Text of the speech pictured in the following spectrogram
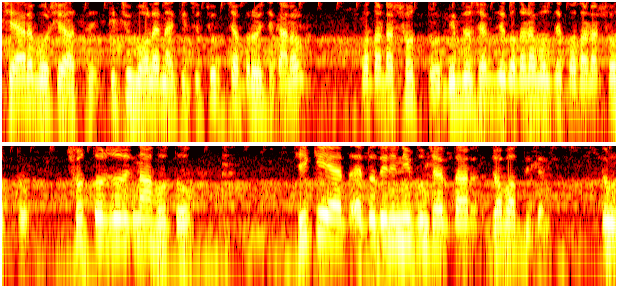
চেয়ারে বসে আছে। কিছু বলে না কিছু চুপচাপ রয়েছে। কারণ কথাটা সত্য। ডিপজল সাহেব যে কথাটা বলছে কথাটা সত্য। সত্য যদি না হতো ঠিকই এত- এতদিনে নিপুণ সাহেব তার জবাব দিতেন। তো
